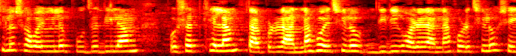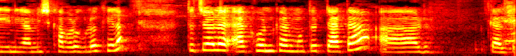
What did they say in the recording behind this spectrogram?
ছিল সবাই মিলে পুজো দিলাম প্রসাদ খেলাম তারপরে রান্না হয়েছিল দিদি ঘরে রান্না করেছিল সেই নিরামিষ খাবারগুলো খেলাম। তো চলো এখনকার মতো টাটা আর কালকে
